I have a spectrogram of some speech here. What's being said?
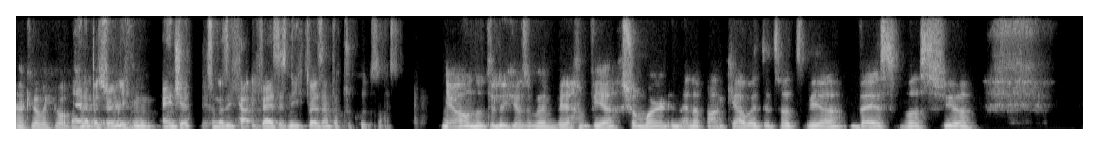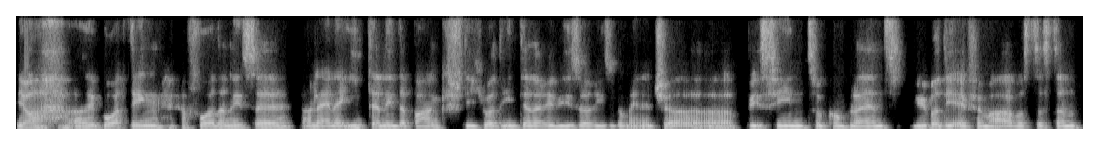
Ja, glaube ich auch. Meiner persönlichen Einschätzung. Also ich, ich weiß es nicht, weil es einfach zu kurz ist. Ja, und natürlich, also wenn wer, wer schon mal in einer Bank gearbeitet hat, wer weiß, was für ja, Reporting-Erfordernisse alleine intern in der Bank, Stichwort interner Revisor, Risikomanager, äh, bis hin zu Compliance über die FMA, was das dann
